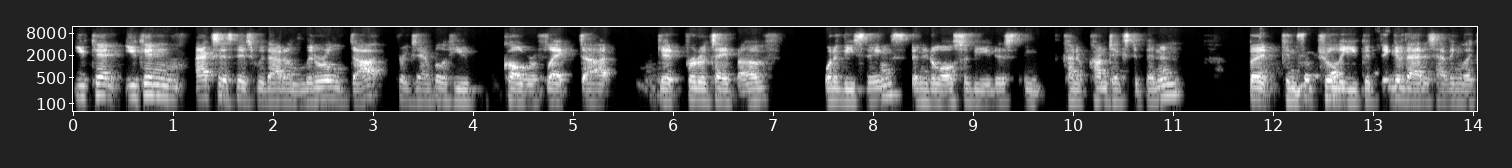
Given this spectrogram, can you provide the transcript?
you can you can access this without a literal dot. For example, if you call reflect dot get prototype of one of these things, then it'll also be this kind of context dependent. But conceptually, you could think of that as having like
